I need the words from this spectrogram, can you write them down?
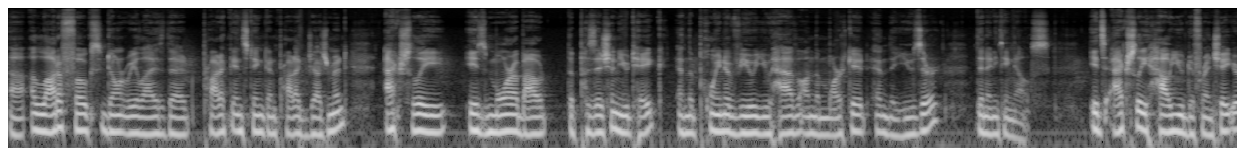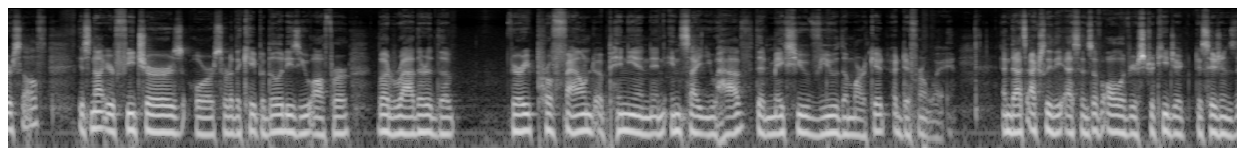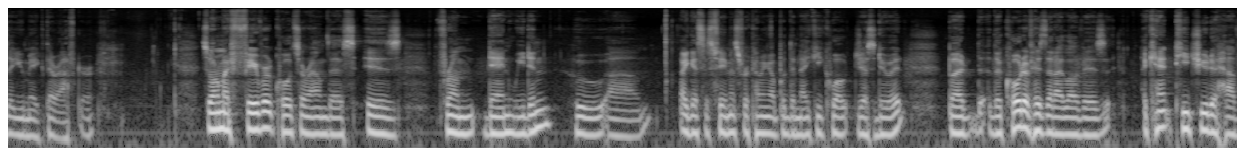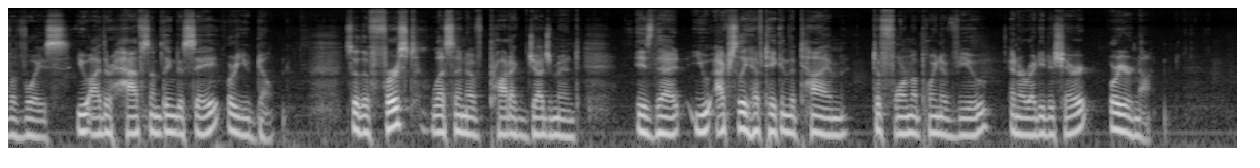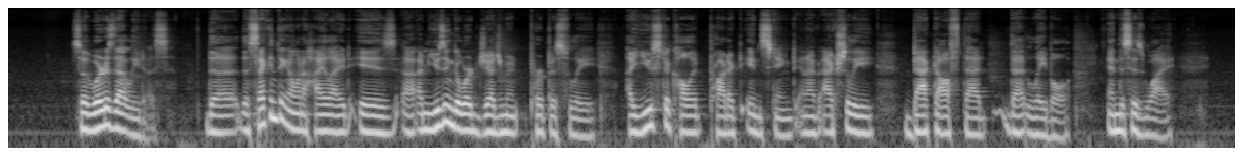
Uh, a lot of folks don't realize that product instinct and product judgment actually is more about the position you take and the point of view you have on the market and the user than anything else. It's actually how you differentiate yourself. It's not your features or sort of the capabilities you offer, but rather the very profound opinion and insight you have that makes you view the market a different way. And that's actually the essence of all of your strategic decisions that you make thereafter. So, one of my favorite quotes around this is from Dan Wieden, who um, I guess is famous for coming up with the Nike quote, just do it. But the, the quote of his that I love is I can't teach you to have a voice. You either have something to say or you don't. So, the first lesson of product judgment is that you actually have taken the time to form a point of view and are ready to share it, or you're not. So, where does that lead us? The, the second thing I want to highlight is uh, I'm using the word judgment purposefully. I used to call it product instinct, and I've actually backed off that, that label. And this is why.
